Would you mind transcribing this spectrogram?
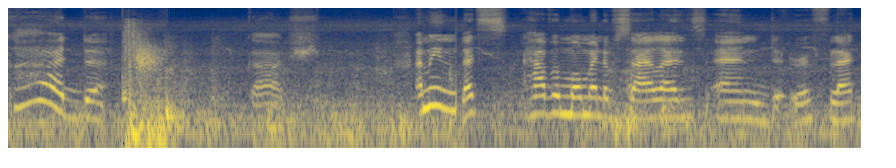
God. Gosh. I mean, let's have a moment of silence and reflect.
